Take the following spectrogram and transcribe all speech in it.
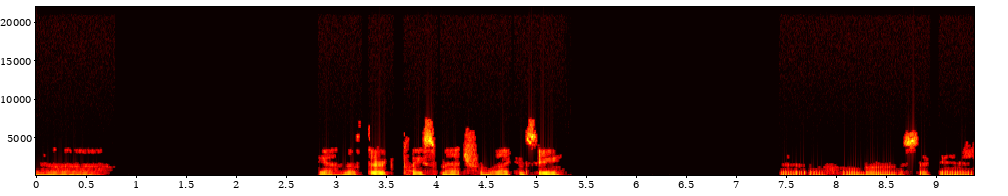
Uh, yeah, no third place match from what I can see. Uh, hold on a second.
